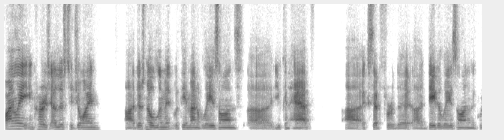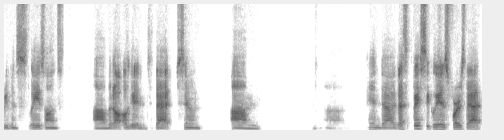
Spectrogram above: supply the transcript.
finally, encourage others to join. Uh, there's no limit with the amount of liaisons uh, you can have, uh, except for the uh, data liaison and the grievance liaisons. Um, but I'll, I'll, get into that soon. Um, and that's basically it as far as that.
